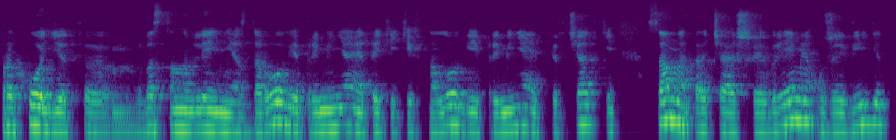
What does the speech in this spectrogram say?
проходит э, восстановление здоровья, применяет эти технологии, применяет перчатки, в самое кратчайшее время уже видит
